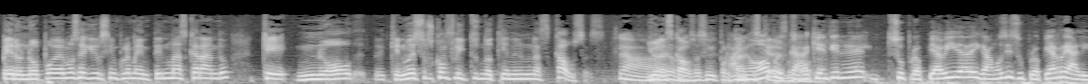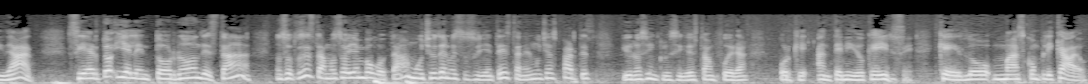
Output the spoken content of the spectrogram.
Pero no podemos seguir simplemente enmascarando que no, que nuestros conflictos no tienen unas causas. Claro. Y unas causas importantes. Ah, no, que pues cada abordar. quien tiene su propia vida, digamos, y su propia realidad, ¿cierto? Y el entorno donde está. Nosotros estamos hoy en Bogotá, muchos de nuestros oyentes están en muchas partes y unos inclusive están fuera porque han tenido que irse, que es lo más complicado.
